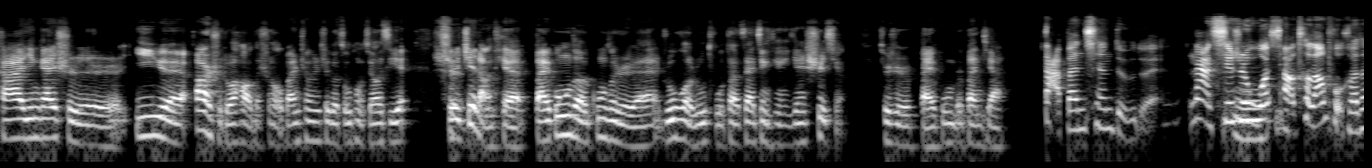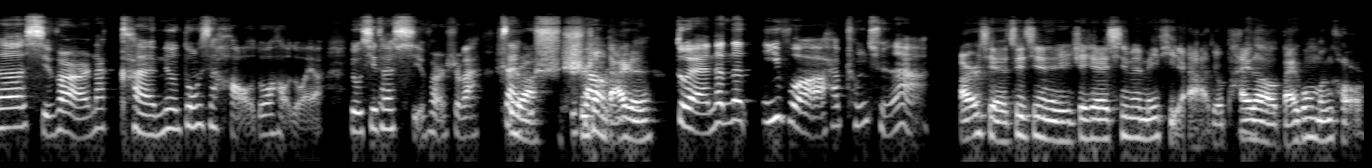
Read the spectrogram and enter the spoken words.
他应该是一月二十多号的时候完成这个总统交接，所以这两天白宫的工作人员如火如荼的在进行一件事情，就是白宫的搬家，大搬迁，对不对？那其实我想，特朗普和他媳妇儿那肯定东西好多好多呀，尤其他媳妇儿是吧？是啊，时尚达人。对，那那衣服还不成群啊！而且最近这些新闻媒体啊，就拍到白宫门口，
